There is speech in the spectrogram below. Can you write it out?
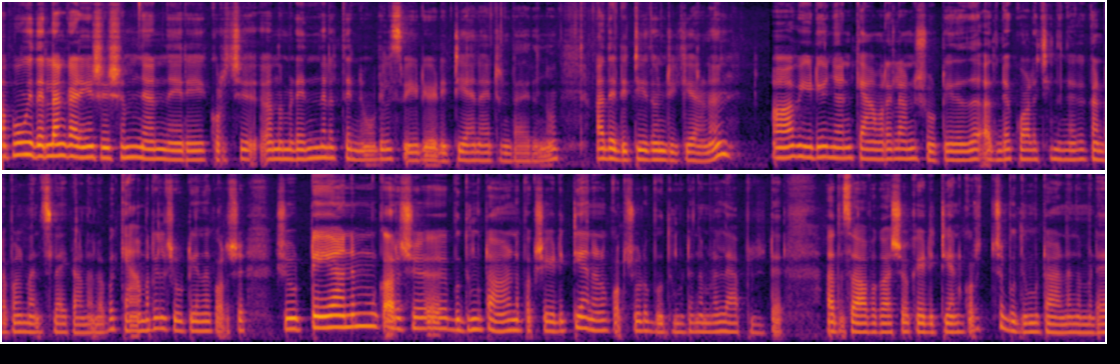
അപ്പോൾ ഇതെല്ലാം കഴിഞ്ഞ ശേഷം ഞാൻ നേരെ കുറച്ച് നമ്മുടെ ഇന്നലത്തെ നൂഡിൽസ് വീഡിയോ എഡിറ്റ് ചെയ്യാനായിട്ടുണ്ടായിരുന്നു. അത് എഡിറ്റ് ചെയ്തുകൊണ്ടിരിക്കുകയാണ്. ആ വീഡിയോ ഞാൻ ക്യാമറയിലാണ് ഷൂട്ട് ചെയ്തത്. അതിന്റെ ക്വാളിറ്റി നിങ്ങൾക്ക് കണ്ടപ്പോൾ മനസ്സിലായി കാണുമല്ലോ. അപ്പോൾ ക്യാമറയിൽ ഷൂട്ട് ചെയ്യുന്ന കുറച്ച് ഷൂട്ട് ചെയ്യാനും കുറച്ച് ബുദ്ധിമുട്ടാണ്. പക്ഷേ എഡിറ്റ് ചെയ്യാനാണ് കുറച്ചുകൂടെ ബുദ്ധിമുട്ട്. നമ്മുടെ ലാപ്പിലിട്ട് അത് സാവകാശമൊക്കെ എഡിറ്റ് ചെയ്യാൻ കുറച്ച് ബുദ്ധിമുട്ടാണ് നമ്മുടെ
